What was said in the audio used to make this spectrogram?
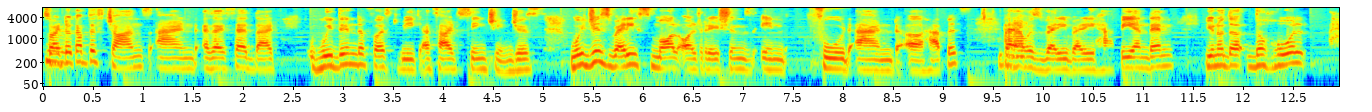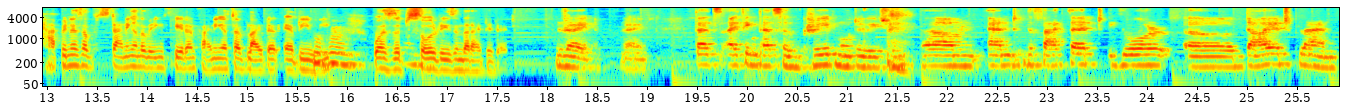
So Hmm. I took up this chance, and as I said, that within the first week, I started seeing changes which is very small alterations in food and uh, habits, and I was very very happy. And then you know the the whole happiness of standing on the weighing scale and finding yourself lighter every week Mhm. was the sole reason that I did it. Right, right. That's I think that's a great motivation, um, and the fact that your uh, diet plan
